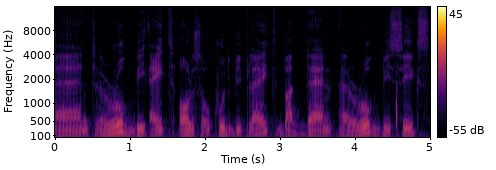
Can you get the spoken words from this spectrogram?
And rook b8 also could be played, but then rook b6,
